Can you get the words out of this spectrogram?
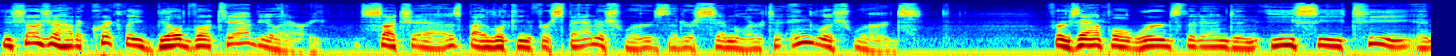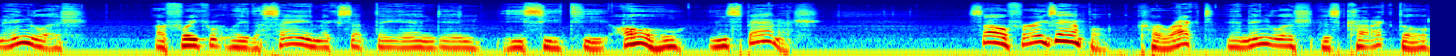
He shows you how to quickly build vocabulary, such as by looking for Spanish words that are similar to English words. For example, words that end in ECT in English are frequently the same except they end in ECTO in Spanish. So, for example, correct in English is correcto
